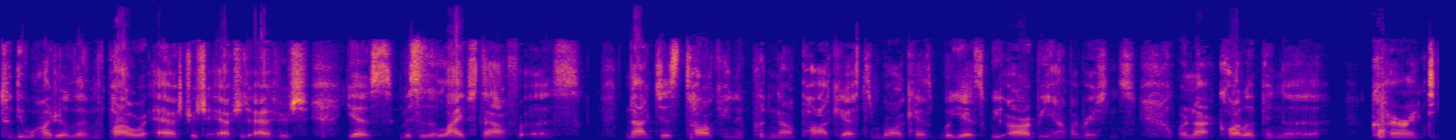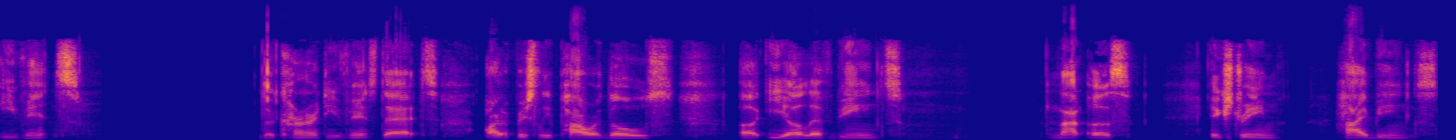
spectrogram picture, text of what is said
to the 111th power, asterisk, asterisk, asterisk. Yes, this is a lifestyle for us. Not just talking and putting out podcasts and broadcasts, but yes, we are beyond vibrations. We're not caught up in the current events, the current events that artificially power those uh, ELF beings, not us extreme high beings,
